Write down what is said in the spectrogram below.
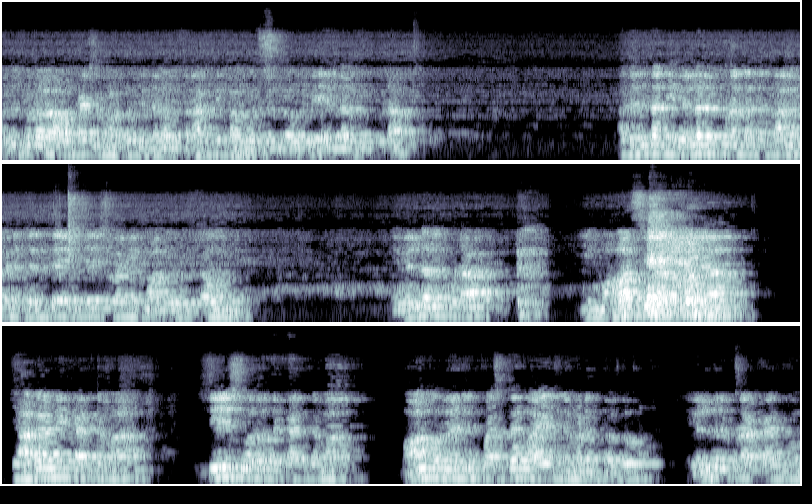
ಅದು ಕೂಡ ಅವಕಾಶ ಮಾಡ್ಕೊಟ್ಟಿದ್ದಾರೆ ಅವತ್ತು ರಾತ್ರಿ ಭಾಗವಹಿಸಿದವರಿಗೆ ಎಲ್ಲರಿಗೂ ಕೂಡ. ಅದರಿಂದ ನೀವೆಲ್ಲರೂ ಕೂಡ ನನ್ನ ತಾಲೂಕಿನ ಜನತೆ ವಿಶೇಷವಾಗಿ ಮಾಲೂರು ಟೌನ್ ನೀವೆಲ್ಲರೂ ಕೂಡ ಈ ಮಹಾಶಿವರಾತ್ರಿಯ ಜಾಗರಣೆ ಕಾರ್ಯಕ್ರಮ ವಿಶೇಷವಾದ ಕಾರ್ಯಕ್ರಮ, ಮಾಲೂರಿನಲ್ಲಿ ಫಸ್ಟ್ ಟೈಮ್ ಆಯೋಜನೆ ಮಾಡುವಂಥದ್ದು ನೀವೆಲ್ಲರೂ ಕೂಡ ಕಾರ್ಯಕ್ರಮ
